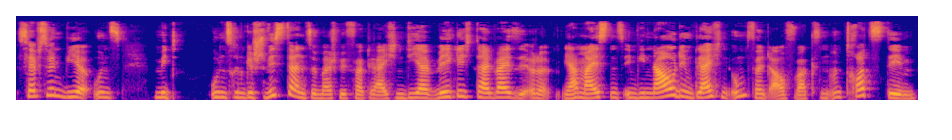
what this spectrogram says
selbst wenn wir uns mit unseren Geschwistern zum Beispiel vergleichen, die ja wirklich teilweise oder ja meistens in genau dem gleichen Umfeld aufwachsen und trotzdem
